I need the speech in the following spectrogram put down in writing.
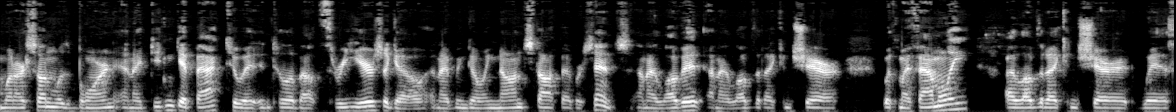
when our son was born, and I didn't get back to it until about three years ago. And I've been going nonstop ever since. And I love it, and I love that I can share with my family. I love that I can share it with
